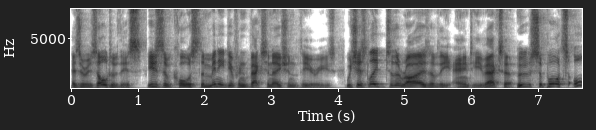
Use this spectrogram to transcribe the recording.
as a result of this is, of course, the many different vaccination theories, which has led to the rise of the anti vaxxer, who supports all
